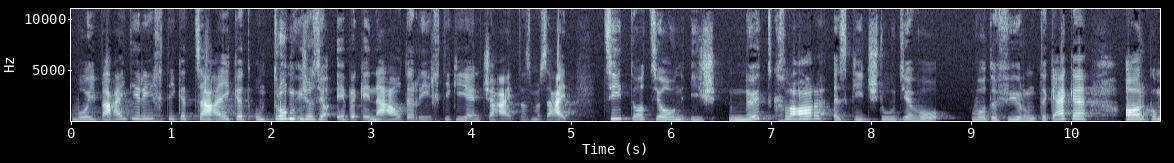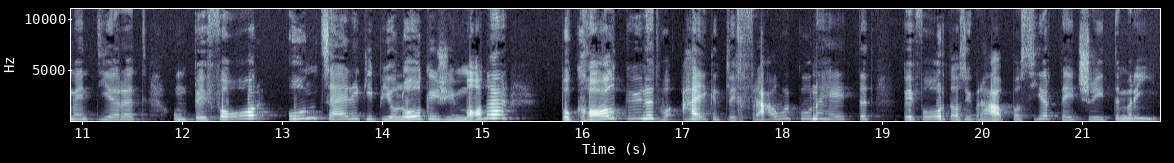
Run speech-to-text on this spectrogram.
die in beide Richtungen zeigen und darum ist es ja eben genau der richtige Entscheid, dass man sagt, die Situation ist nicht klar, es gibt Studien, die wo dafür und dagegen argumentieren und bevor unzählige biologische Männer Pokal gewinnen, die eigentlich Frauen gewonnen hätten, bevor das überhaupt passiert. Dort schreiten wir ein.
